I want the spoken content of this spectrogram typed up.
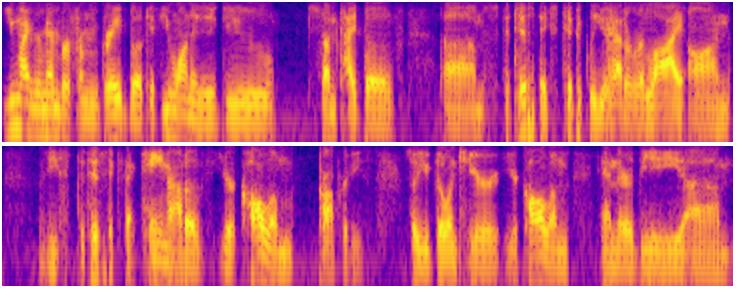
you might remember from gradebook if you wanted to do some type of um, statistics, typically you had to rely on the statistics that came out of your column properties. So you go into your, your column and there would be um,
